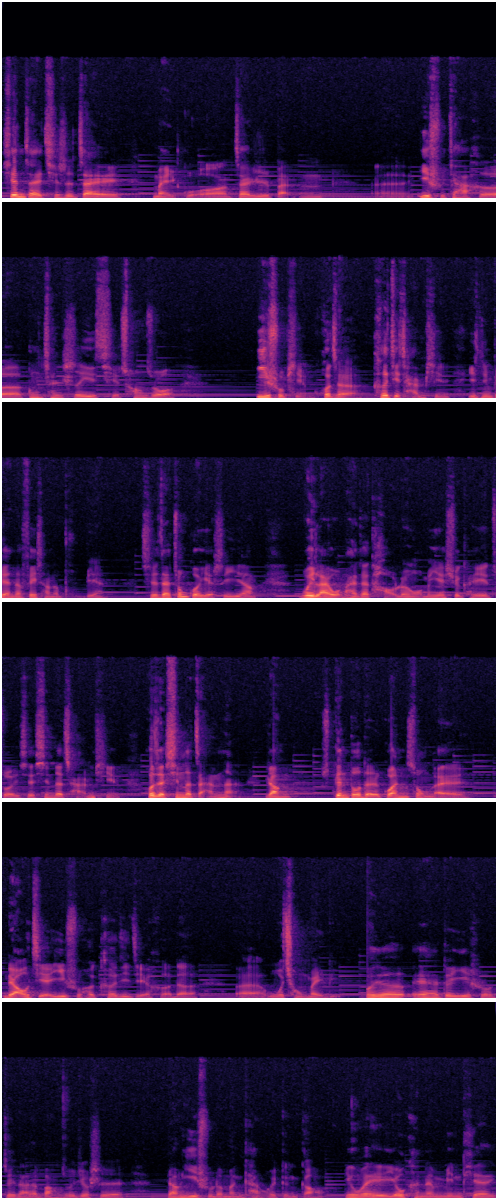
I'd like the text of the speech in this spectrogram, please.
现在其实，在美国、在日本，呃，艺术家和工程师一起创作艺术品或者科技产品，已经变得非常的普遍。其实，在中国也是一样。未来我们还在讨论，我们也许可以做一些新的产品或者新的展览，让更多的观众来了解艺术和科技结合的呃无穷魅力。我觉得 AI 对艺术最大的帮助就是让艺术的门槛会更高，因为有可能明天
